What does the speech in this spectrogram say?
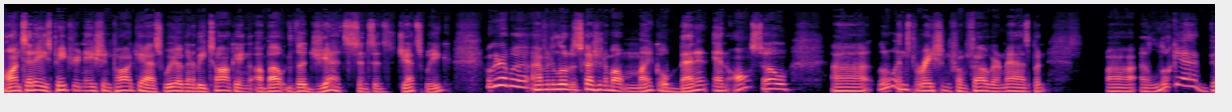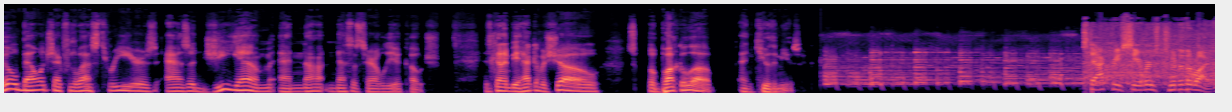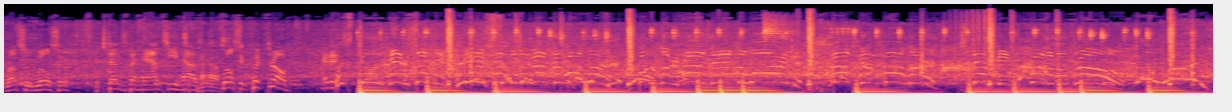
On today's Patriot Nation podcast, we are going to be talking about the Jets since it's Jets week. We're going to have a, have a little discussion about Michael Bennett and also uh, a little inspiration from Felger and Maz, but uh, a look at Bill Belichick for the last three years as a GM and not necessarily a coach. It's going to be a heck of a show, so buckle up and cue the music. Stack receivers, two to the right. Russell Wilson extends the hands he has. Pass. Wilson, quick throw, and it's intercepted. Intercepted stepping in front of the throw,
